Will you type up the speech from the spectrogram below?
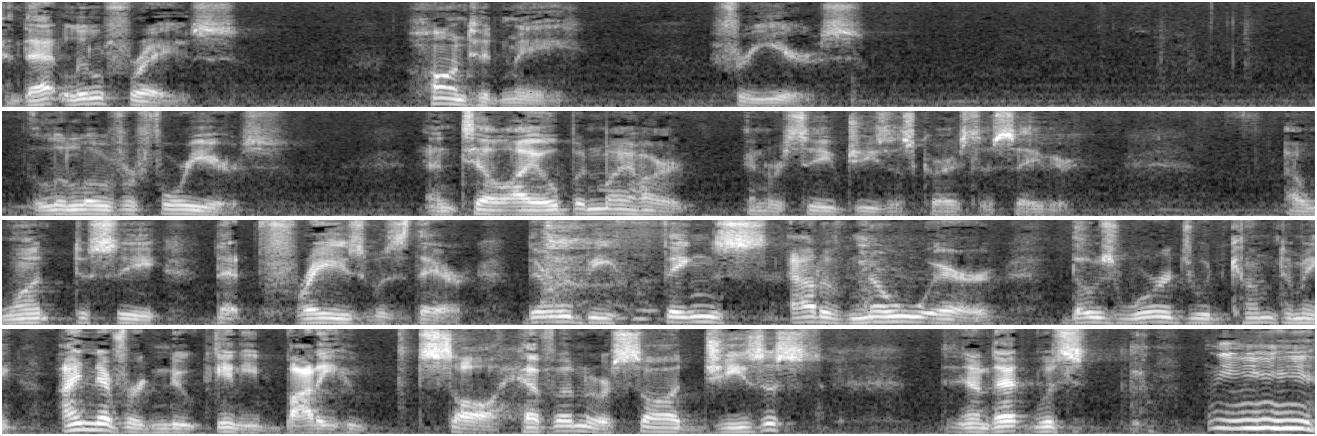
And that little phrase haunted me for years. A little over four years until I opened my heart and received Jesus Christ as Savior. I want to see that phrase was there. There would be things out of nowhere, those words would come to me. I never knew anybody who saw heaven or saw Jesus. And that was, eh,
